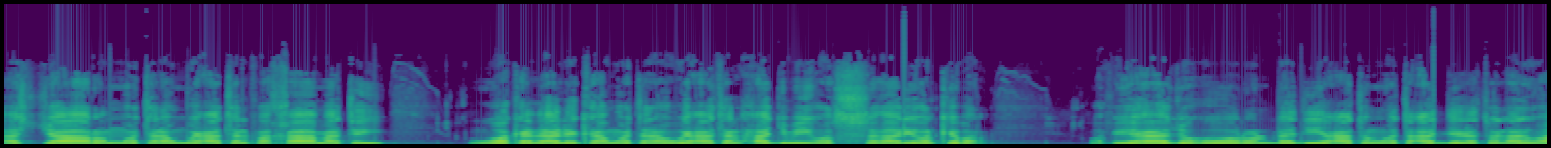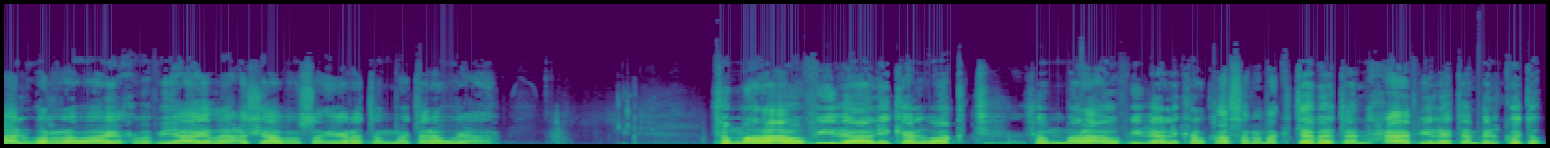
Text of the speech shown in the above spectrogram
أشجار متنوعة الفخامة وكذلك متنوعة الحجم والصغر والكبر. وفيها زهور بديعة متعددة الألوان والروائح وفيها أيضا أعشاب صغيرة متنوعة. ثم رأوا في ذلك الوقت ثم رأوا في ذلك القصر مكتبة حافلة بالكتب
